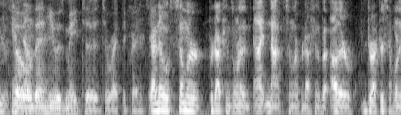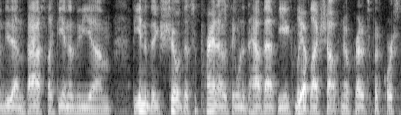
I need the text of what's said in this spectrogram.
usually can't so then he was made to to write the credits. I know similar productions wanted uh, not similar productions, but other directors have wanted to do that in the past. Like the end of the um, the end of the show, The Sopranos, they wanted to have that be a complete Yep. black shot with no credits. But of course,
